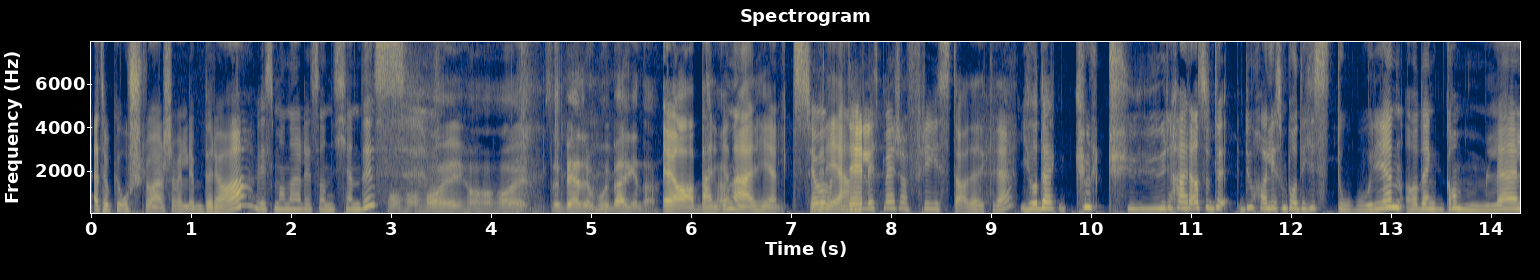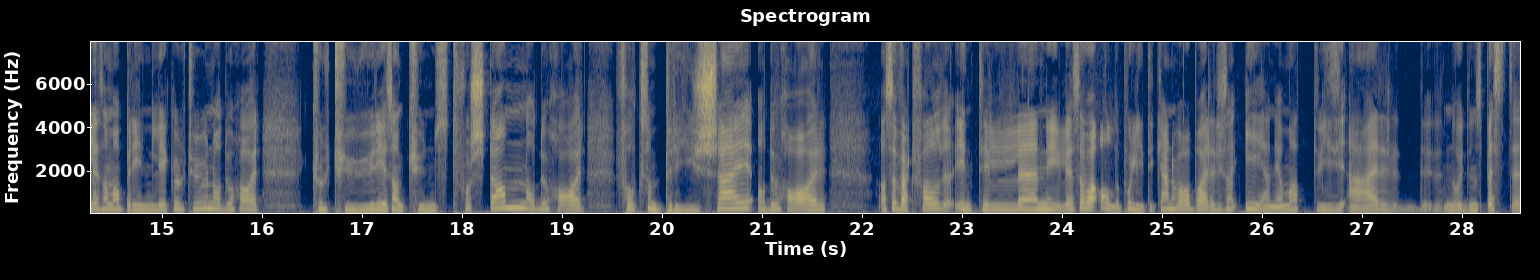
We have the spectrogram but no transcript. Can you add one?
Jeg tror ikke Oslo er så veldig bra, hvis man er litt sånn kjendis. Ohoi, ohoi. Så det er bedre å bo i Bergen, da? Ja, Bergen er helt Det, Jo, det er litt mer sånn fristad, er det ikke det? Jo, det er kultur her. Altså, du, du har liksom både historien og den gamle, liksom opprinnelige kulturen, og du har kultur i sånn kunstforstand, og du har folk som bryr seg, og du har Altså i hvert fall inntil uh, nylig så var alle politikerne var bare liksom enige om at vi er Nordens beste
